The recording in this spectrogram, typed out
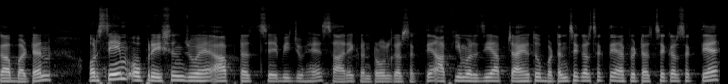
का बटन और सेम ऑपरेशन जो है आप टच से भी जो है सारे कंट्रोल कर सकते हैं। आपकी मर्ज़ी आप चाहे तो बटन से कर सकते हैं या फिर टच से कर सकते हैं।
